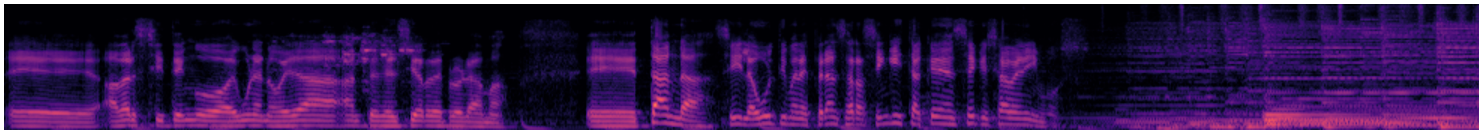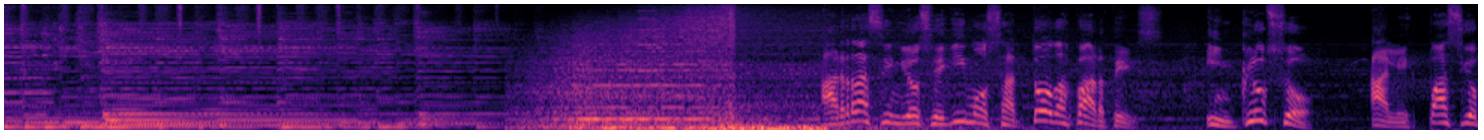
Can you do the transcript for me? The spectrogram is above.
eh, a ver si tengo alguna novedad antes del cierre del programa. Eh, tanda, sí, la última en Esperanza Racinguista, quédense que ya venimos. A Racing lo seguimos a todas partes, incluso al espacio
